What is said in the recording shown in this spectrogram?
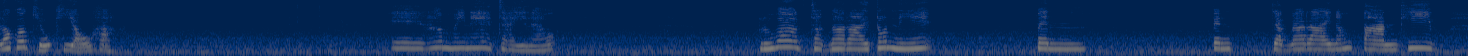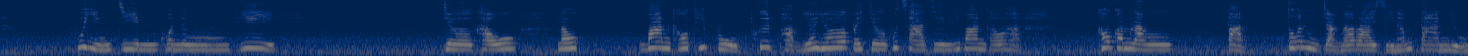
แล้วก็เขียวๆค่ะ เอเริ่มไม่แน่ใจแล้ว หรือว่าจากนารายณ์ต้นนี้เป็นเป็นจากนารายณ์น้ำตาลที่ผู้หญิงจีนคนหนึ่งที่เจอเขาแล้วบ้านเขาที่ปลูกพืชผักเยอะๆ ไปเจอพุทราจีนที่บ้านเขาค่ะ เขากำลังตัดต้นจากนารายสีน้ำตาลอยู่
